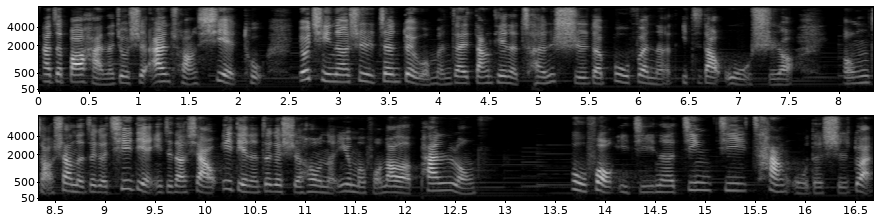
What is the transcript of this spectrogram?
那这包含呢就是安床卸土，尤其呢是针对我们在当天的辰时的部分呢，一直到午时哦。从早上的这个七点一直到下午一点的这个时候呢，因为我们逢到了攀龙布凤以及呢金鸡唱舞的时段，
